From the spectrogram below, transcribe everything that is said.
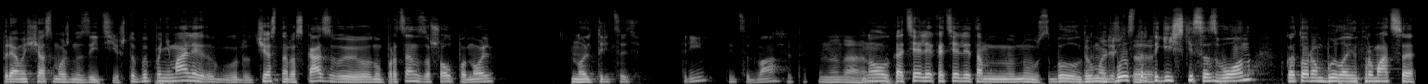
прямо сейчас можно зайти. Чтобы вы понимали, честно рассказываю, ну, процент зашел по 0, 0,30 3, 32. Ну да. Ну, хотели, хотели там, ну, был, Думали, был что... стратегический созвон, в котором была информация,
